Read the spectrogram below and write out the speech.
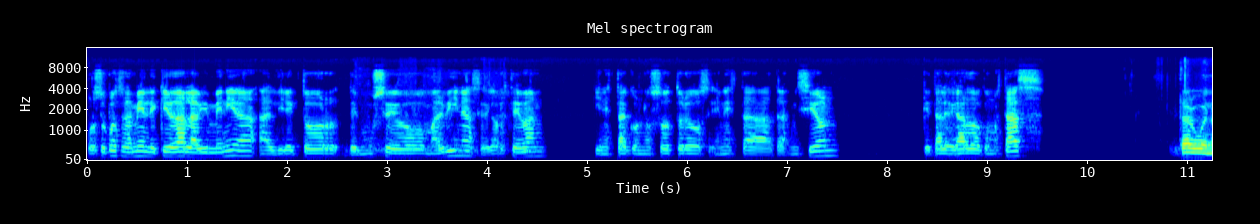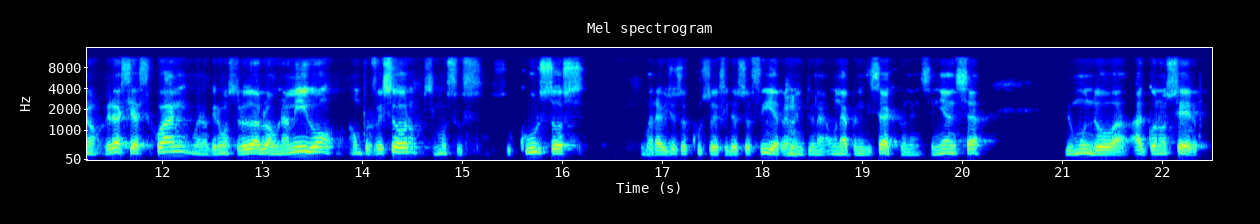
Por supuesto, también le quiero dar la bienvenida al director del Museo Malvinas, Edgardo Esteban, quien está con nosotros en esta transmisión. ¿Qué tal, Edgardo? ¿Cómo estás? ¿Qué tal? Bueno, gracias, Juan. Bueno, queremos saludarlo a un amigo, a un profesor. Hicimos sus cursos, maravillosos cursos de filosofía, realmente un aprendizaje, una enseñanza y un mundo a, conocer.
